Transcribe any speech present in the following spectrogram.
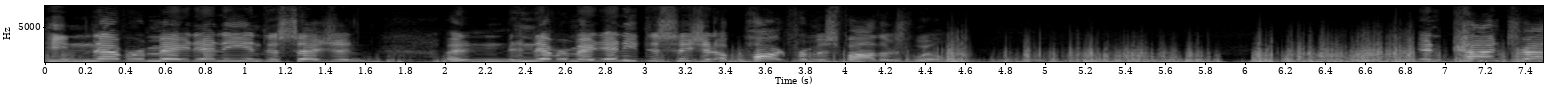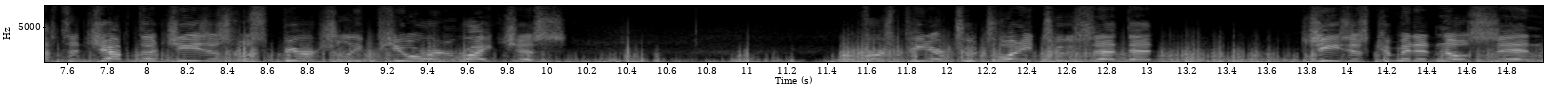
He never made any indecision uh, and never made any decision apart from his Father's will. In contrast to Jephthah, Jesus was spiritually pure and righteous. 1 Peter 2.22 said that Jesus committed no sin,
